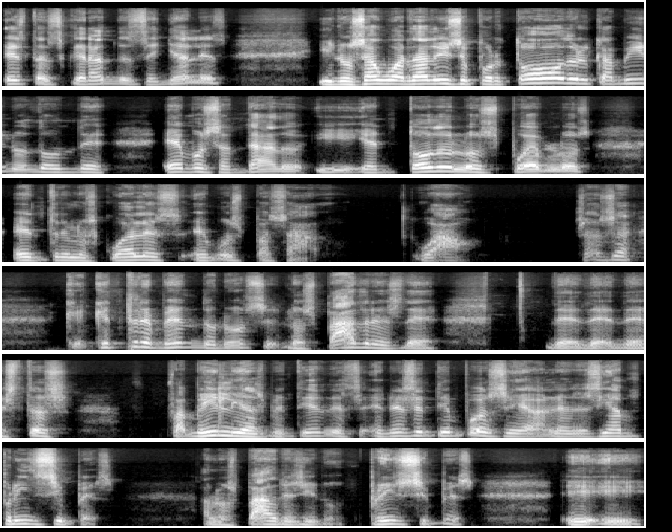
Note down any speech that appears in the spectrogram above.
estas grandes señales y nos ha guardado, dice, por todo el camino donde hemos andado y en todos los pueblos entre los cuales hemos pasado. ¡Wow! O sea, qué, tremendo, ¿no? Los padres de, de, de, estas familias, ¿me entiendes? En ese tiempo se les decían príncipes a los padres, y no príncipes. Y,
